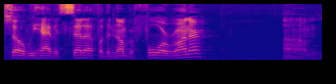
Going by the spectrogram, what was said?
So we have it set up for the number four runner. Um,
